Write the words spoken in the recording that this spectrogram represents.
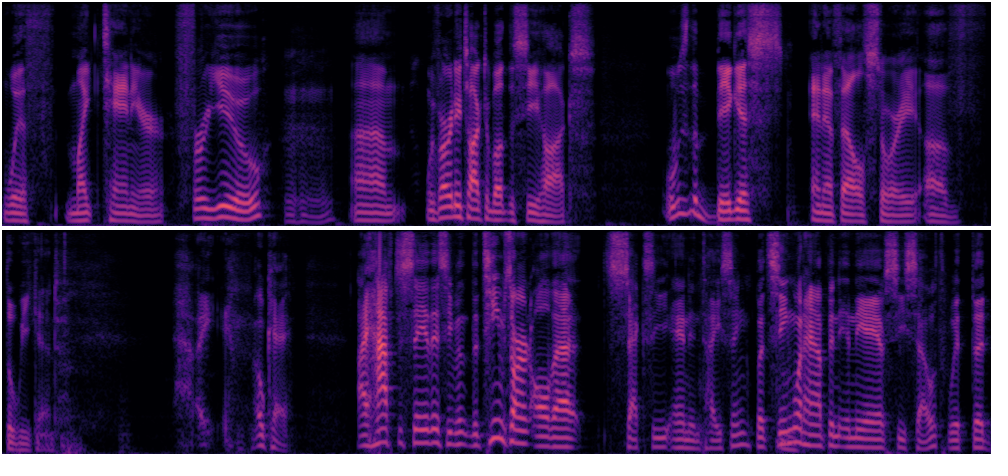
with Mike Tanier. For you, um, we've already talked about the Seahawks. What was the biggest NFL story of the weekend? I, okay. I have to say this, even the teams aren't all that sexy and enticing, but seeing what happened in the AFC South with the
